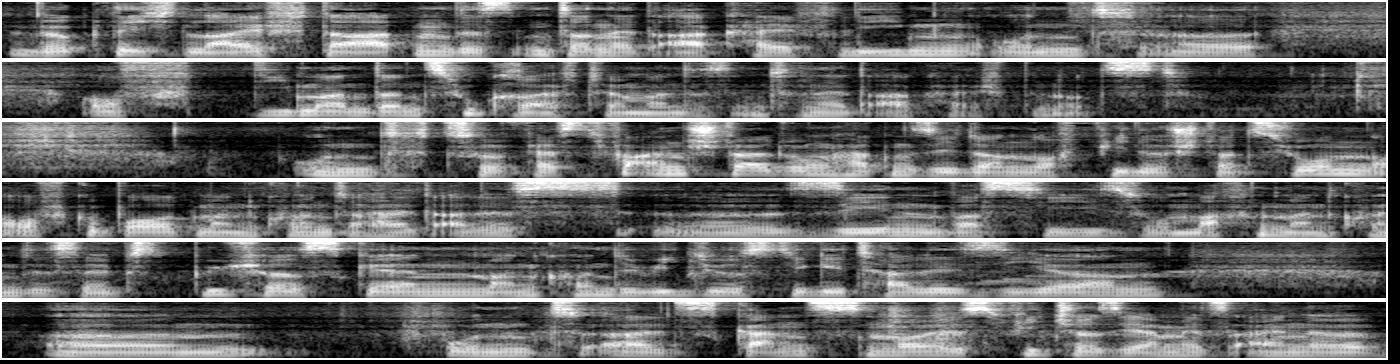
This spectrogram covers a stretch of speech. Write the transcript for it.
wirklich Live-Daten des Internet Archive liegen und äh, auf die man dann zugreift, wenn man das Internet Archive benutzt. Und zur Festveranstaltung hatten sie dann noch viele Stationen aufgebaut. Man konnte halt alles äh, sehen, was sie so machen. Man konnte selbst Bücher scannen, man konnte Videos digitalisieren. Ähm, und als ganz neues Feature, sie haben jetzt eine,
